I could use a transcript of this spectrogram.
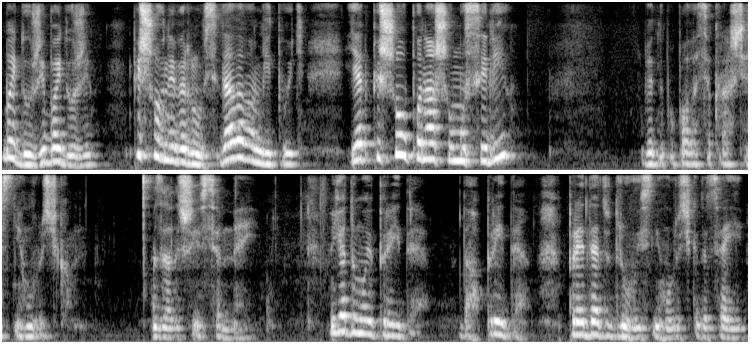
Байдужий, байдужий. Пішов, не вернувся. Дала вам відповідь. Як пішов по нашому селі, видно, попалася краща снігурочка. Залишився в неї. Ну, я думаю, прийде. Да, прийде. Прийде до другої снігурочки, до цієї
